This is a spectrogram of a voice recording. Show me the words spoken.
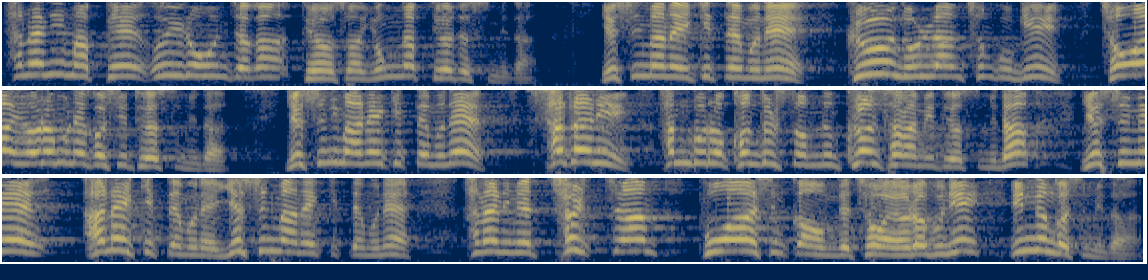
하나님 앞에 의로운 자가 되어서 용납되어졌습니다. 예수님 안에 있기 때문에 그 놀라운 천국이 저와 여러분의 것이 되었습니다. 예수님 안에 있기 때문에 사단이 함부로 건들 수 없는 그런 사람이 되었습니다. 예수님의 안에 있기 때문에 예수님 안에 있기 때문에 하나님의 철저한 보호하심 가운데 저와 여러분이 있는 것입니다.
